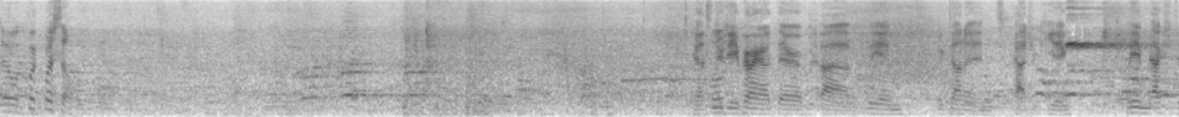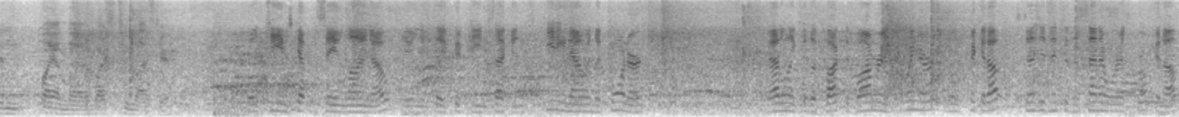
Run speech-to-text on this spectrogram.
So a quick whistle. Yeah, it's a new D pairing out there. Uh, Liam McDonough and Patrick Keating. Liam actually didn't play on the varsity team last year. Both teams kept the same line out. They only played 15 seconds. Keating now in the corner, battling for the puck. The Bombers winger will pick it up, sends it into the center where it's broken up.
